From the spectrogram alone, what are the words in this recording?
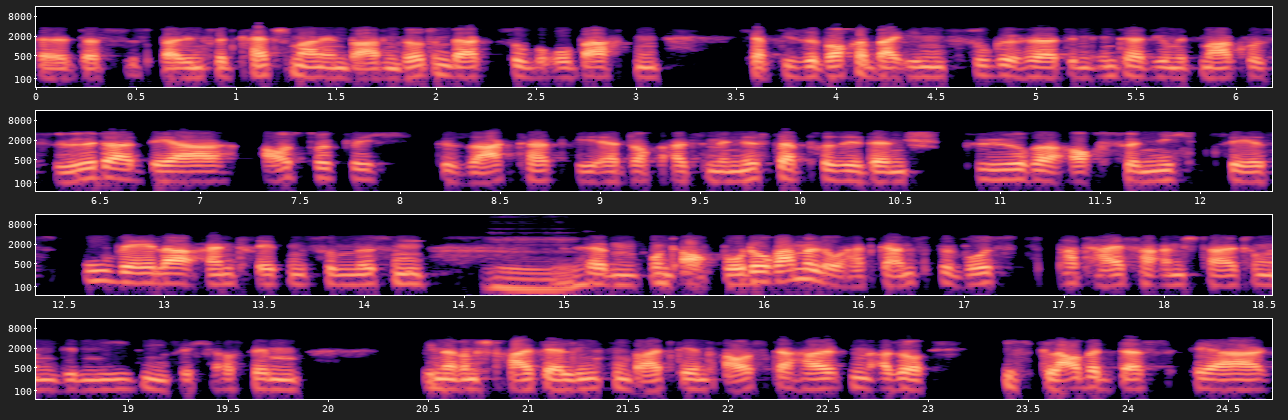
Äh, das ist bei Winfried Kretschmann in Baden-Württemberg zu beobachten. Ich habe diese Woche bei Ihnen zugehört im Interview mit Markus Söder, der ausdrücklich gesagt hat, wie er doch als Ministerpräsident spüre, auch für Nicht-CSU-Wähler eintreten zu müssen. Mhm. Ähm, und auch Bodo Ramelow hat ganz bewusst Parteiveranstaltungen gemieden, sich aus dem inneren Streit der Linken weitgehend rausgehalten. Also Ich glaube, dass er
